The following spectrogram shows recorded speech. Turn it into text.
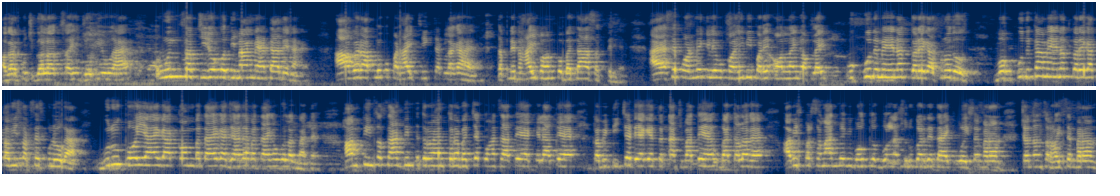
अगर कुछ गलत, सही, जो भी हुआ है तो उन सब चीज़ों को दिमाग में हटा देना है। अगर आप लोग को पढ़ाई ठीक ठाक लगा है तो अपने भाई बहन को बता सकते हैं। ऐसे पढ़ने के लिए वो कहीं भी पढ़े ऑनलाइन ऑफलाइन वो खुद मेहनत करेगा। सुनो दोस्त, वो खुद का मेहनत करेगा, तभी सक्सेसफुल होगा। गुरु कोई आएगा, कम बताएगा, ज़्यादा बताएगा, वो अलग बात है। हम 360 दिन के दौरान तोरा बच्चा को हंसाते हैं, खिलाते हैं, कभी टीचर डे आ गया तो नचवाते हैं बात अलग है। अब इस पर समाज में भी बहुत लोग बोलना शुरू कर देता है कि वो ऐसा बरन चंदन सर, वैसे बरन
